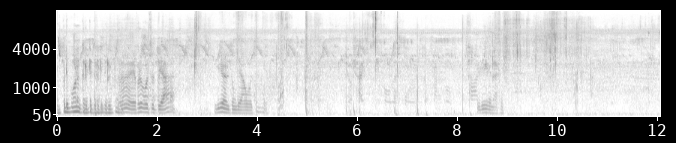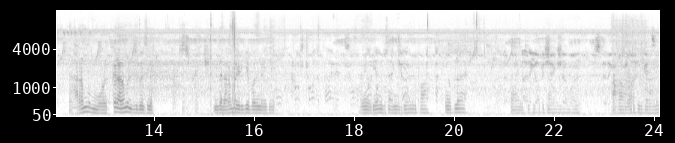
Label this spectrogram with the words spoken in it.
இப்படி போன கிரிட்டு கிரிட்டு கிரிட்டு ஆ எப்படி போச்சு சுத்தியா? வீடியோ எடுக்க முடியாம போச்சு நரம்பு முழுக்க நரம்பு இழுத்துட்டு போச்சுண்ணே இந்த நரம்பு இடிக்க போகுதுன்னு நினைக்கிறேன். சாமி ஒடியாந்துட்டு சாமி ஒடியாந்துருப்பா உங்கள் பிள்ளை விட்டு கொடுத்துட்டு ஆஹா ஓரத்துக்கு போகிறானே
